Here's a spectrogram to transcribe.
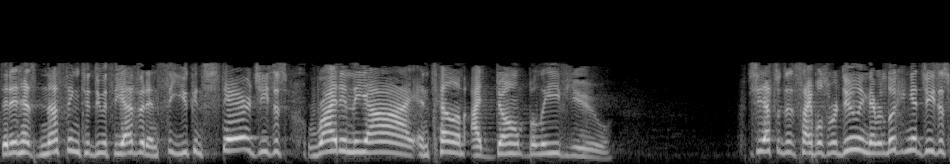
That it has nothing to do with the evidence. See, you can stare Jesus right in the eye and tell him, I don't believe you. See, that's what the disciples were doing. They were looking at Jesus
